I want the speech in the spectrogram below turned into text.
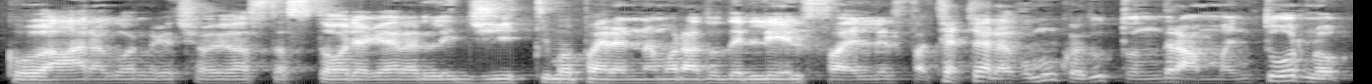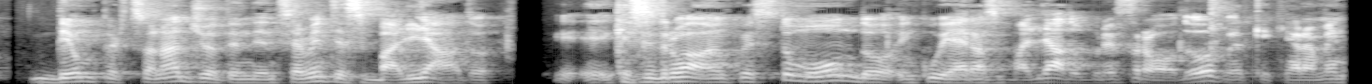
con Aragorn che aveva questa storia che era legittimo poi era innamorato dell'elfa e l'elfa... Cioè c'era comunque tutto un dramma intorno di un personaggio tendenzialmente sbagliato che si trovava in questo mondo in cui era sbagliato pure Frodo perché chiaramente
